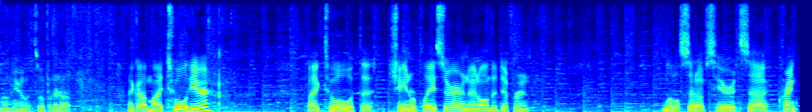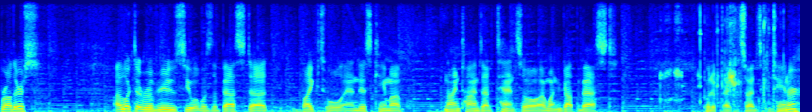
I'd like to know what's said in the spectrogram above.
oh, here, let's open it up. I got my tool here, bike tool with the chain replacer, and then all the different little setups here. It's uh, Crank Brothers. I looked at reviews to see what was the best uh, bike tool, and this came up nine times out of 10, so I went and got the best. Put it back inside its container.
